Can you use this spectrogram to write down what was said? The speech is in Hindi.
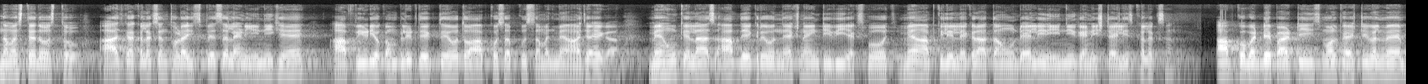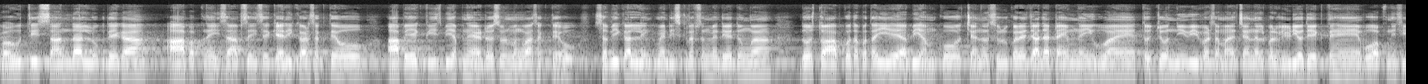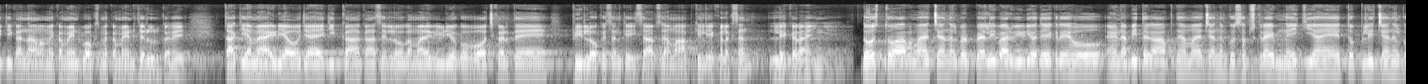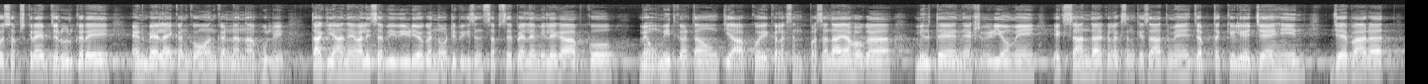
नमस्ते दोस्तों, आज का कलेक्शन थोड़ा स्पेशल एंड यूनिक है। आप वीडियो कंप्लीट देखते हो तो आपको सब कुछ समझ में आ जाएगा। मैं हूँ कैलाश, आप देख रहे हो नेक्स्ट नाइन टीवी एक्सपोज मैं आपके लिए लेकर आता हूँ daily unique and stylish collection. आपको बर्थडे पार्टी, स्मॉल फेस्टिवल में बहुत ही शानदार लुक देगा। आप अपने हिसाब से इसे कैरी कर सकते हो। आप एक पीस भी अपने एड्रेस पर मंगवा सकते हो। सभी का लिंक मैं डिस्क्रिप्शन में दे दूँगा। दोस्तों, आपको तो पता ही है, अभी हमको चैनल शुरू करे ज़्यादा टाइम नहीं हुआ है। तो जो न्यू व्यूवर्स हमारे चैनल पर वीडियो देखते हैं, वो अपनी सिटी का नाम हमें कमेंट बॉक्स में कमेंट ज़रूर करें। ताकि हमें आइडिया हो जाए कि कहाँ कहाँ से लोग हमारे वीडियो को वॉच करते हैं, फिर लोकेशन के हिसाब से हम आपके लिए कलेक्शन लेकर आएँगे। दोस्तों, आप हमारे चैनल पर पहली बार वीडियो देख रहे हो एंड अभी तक आपने हमारे चैनल को सब्सक्राइब नहीं किया है तो प्लीज़ चैनल को सब्सक्राइब ज़रूर करें एंड बेल आइकन को ऑन करना ना भूलें, ताकि आने वाली सभी वीडियो का नोटिफिकेशन सबसे पहले मिलेगा आपको। मैं उम्मीद करता हूँ कि आपको ये कलेक्शन पसंद आया होगा। मिलते हैं नेक्स्ट वीडियो में एक शानदार कलेक्शन के साथ में। जब तक के लिए जय हिंद, जय भारत।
